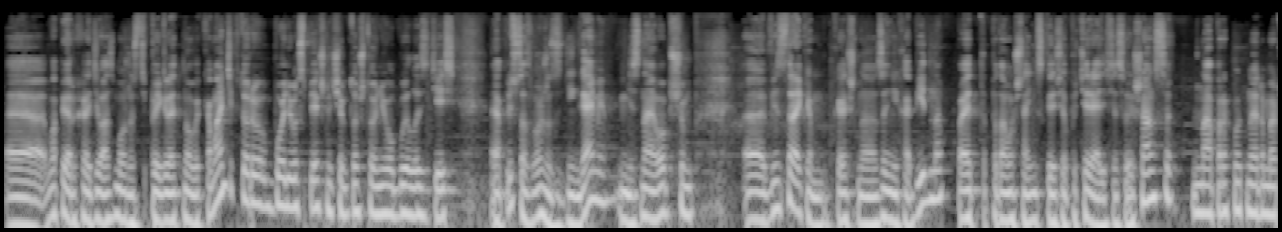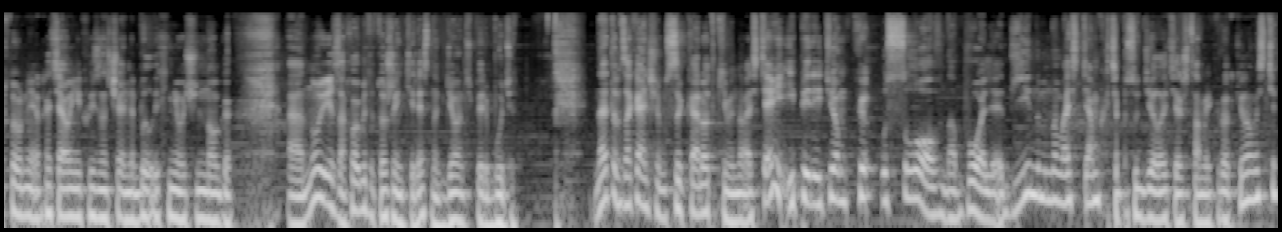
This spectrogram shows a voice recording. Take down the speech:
Э, во-первых, ради возможности поиграть в новой команде, которая более успешна, чем то, что у него было здесь. Э, плюс, возможно, за деньгами. Не знаю, в общем, Винстрайкам, конечно, за них обидно, поэтому, потому что они, скорее всего, потеряли все свои шансы на проход на РМР турнир, хотя у них изначально было их не очень много. Ну и за Хоббита тоже интересно, где он теперь будет. На этом заканчиваем с короткими новостями и перейдем к условно более длинным новостям, хотя, по сути дела, те же самые короткие новости.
